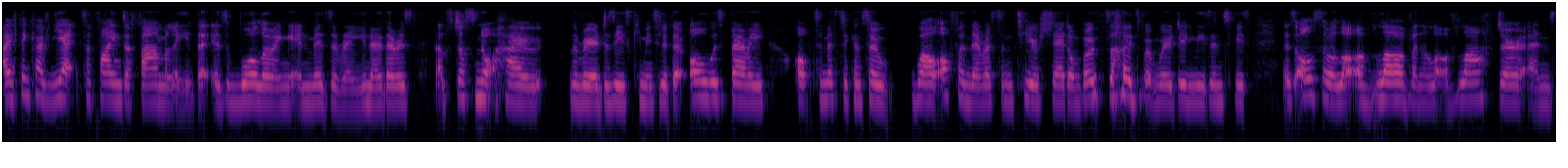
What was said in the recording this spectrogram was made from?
I think I've yet to find a family that is wallowing in misery. You know, there is that's just not how the rare disease community live. They're always very optimistic. And so while often there are some tears shed on both sides when we're doing these interviews, there's also a lot of love and a lot of laughter and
